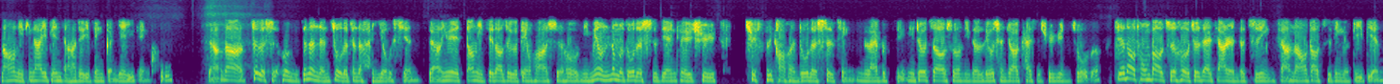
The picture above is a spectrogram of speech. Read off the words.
然后你听他一边讲，他就一边哽咽一边哭。这样，那这个时候你真的能做的真的很有限。这样，因为当你接到这个电话的时候，你没有那么多的时间可以去去思考很多的事情，你来不及，你就知道说你的流程就要开始去运作了。接到通报之后，就在家人的指引下，然后到指定的地点，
